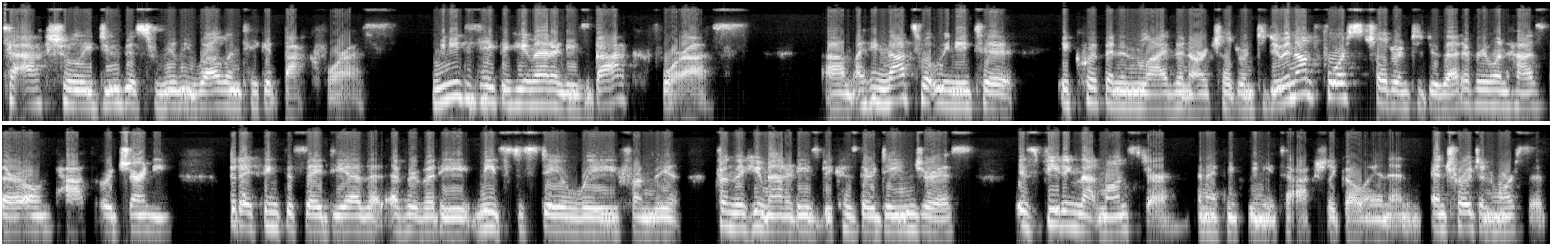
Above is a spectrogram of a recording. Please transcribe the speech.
to actually do this really well and take it back for us. We need to take the humanities back for us. Um, I think that's what we need to equip and enliven our children to do, and not force children to do that. Everyone has their own path or journey. But I think this idea that everybody needs to stay away from the from the humanities because they're dangerous is feeding that monster. And I think we need to actually go in and, and Trojan horse it.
